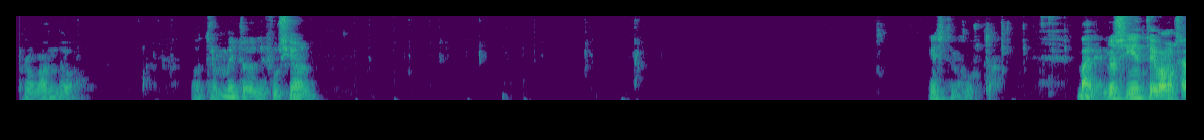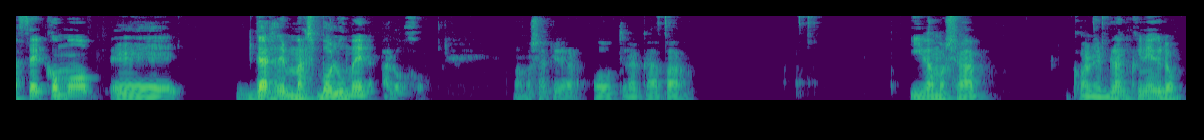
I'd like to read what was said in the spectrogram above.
probando otros métodos de fusión. Este me gusta. Vale, lo siguiente vamos a hacer como eh, darle más volumen al ojo. Vamos a crear otra capa y vamos a, con el blanco y negro,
